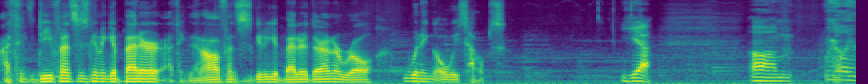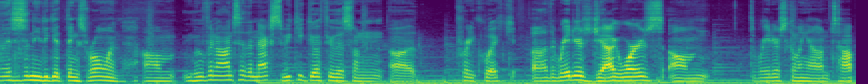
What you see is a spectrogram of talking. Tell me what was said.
I think the defense is going to get better. I think that offense is going to get better. They're on a roll. Winning always helps. Yeah. Um, really, they just need to get things rolling. Um, moving on to the next, we could go through this one uh, pretty quick. Uh, the Raiders Jaguars. Um, the Raiders coming out on top,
